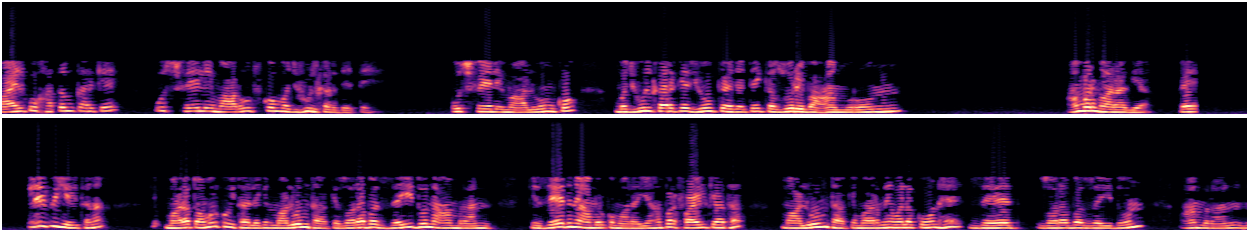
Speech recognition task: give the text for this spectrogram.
فائل کو ختم کر کے اس فعل معروف کو مجھول کر دیتے ہیں۔ اس فعل معلوم کو مجھول کر کے یوں کہہ دیتے ہیں کہ ضرب عمرون امر مارا گیا۔ پہلے بھی یہی تھا نا؟ مارا تو امر کو ہی تھا لیکن معلوم تھا کہ ضرب زید عمران، کہ زید نے عمر کو مارا۔ یہاں پر فائل کیا تھا؟ معلوم تھا کہ مارنے والا کون ہے؟ زید، ضرب زید عمران۔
